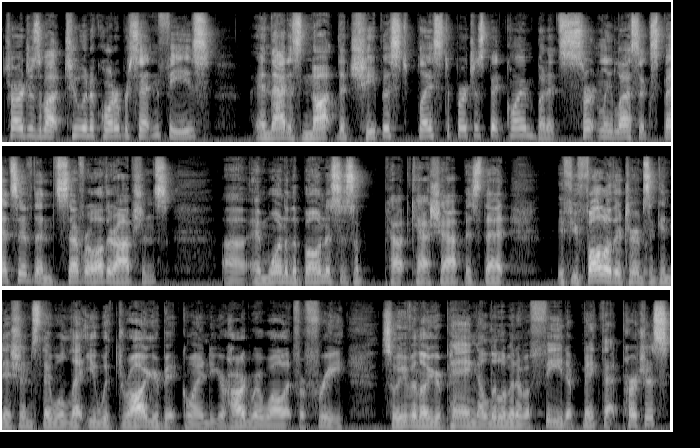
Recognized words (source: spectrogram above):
charges about two and a quarter percent in fees, and that is not the cheapest place to purchase Bitcoin, but it's certainly less expensive than several other options. Uh, and one of the bonuses about Cash App is that if you follow their terms and conditions, they will let you withdraw your Bitcoin to your hardware wallet for free. So even though you're paying a little bit of a fee to make that purchase,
